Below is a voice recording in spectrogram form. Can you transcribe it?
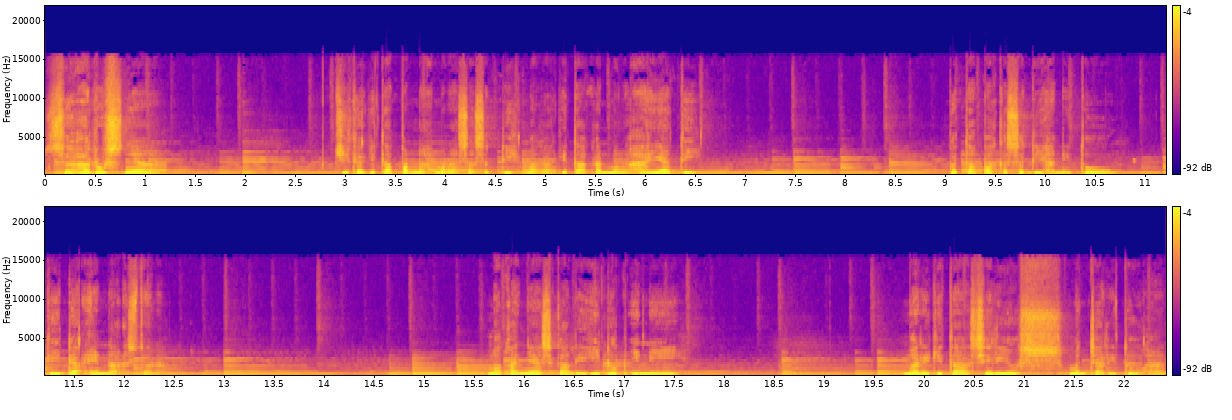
Seharusnya jika kita pernah merasa sedih, maka kita akan menghayati betapa kesedihan itu tidak enak, saudara. Makanya, sekali hidup ini Mari kita serius mencari Tuhan.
